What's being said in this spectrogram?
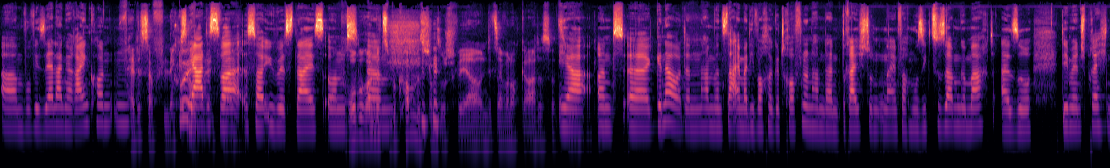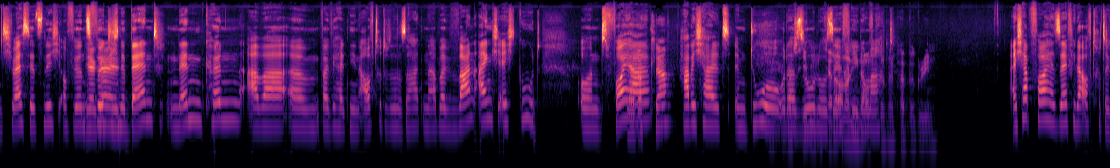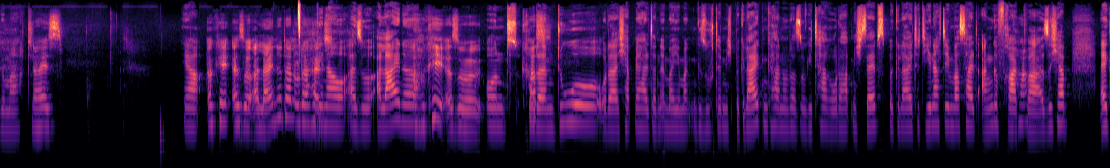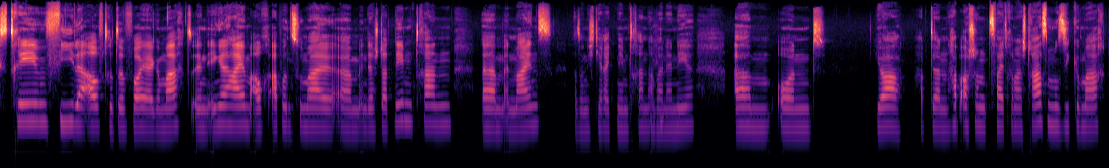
Ähm, wo wir sehr lange rein konnten. Fettester Flex. Cool. Ja, das einfach. war, es war übelst nice. Und, Proberäume ähm, zu bekommen ist schon so schwer und jetzt einfach noch gratis dazu. ja, und äh, genau, dann haben wir uns da einmal die Woche getroffen und haben dann drei Stunden einfach Musik zusammen gemacht. Also dementsprechend, ich weiß jetzt nicht, ob wir uns Ja, wirklich geil. eine Band nennen können, aber ähm, weil wir halt nie einen Auftritt oder so hatten, aber wir waren eigentlich echt gut. Und Ja, vorher klar. habe ich halt im Duo oder Übertrieben. Solo sehr auch noch nie viel einen gemacht. Auftritt mit Purple Green. Ich habe vorher sehr viele Auftritte gemacht. Nice. Ja, Okay, also alleine dann oder halt. genau, also alleine. Ach, okay, also. Und Krass. oder im Duo oder ich habe mir halt dann immer jemanden gesucht, der mich begleiten kann oder so Gitarre oder habe mich selbst begleitet, je nachdem, was halt angefragt war. Also ich habe extrem viele Auftritte vorher gemacht in Ingelheim, auch ab und zu mal ähm, in der Stadt nebendran, ähm, in Mainz, also nicht direkt nebendran, aber in der Nähe. Ähm, und ja, habe dann habe auch schon zwei, dreimal Straßenmusik gemacht.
